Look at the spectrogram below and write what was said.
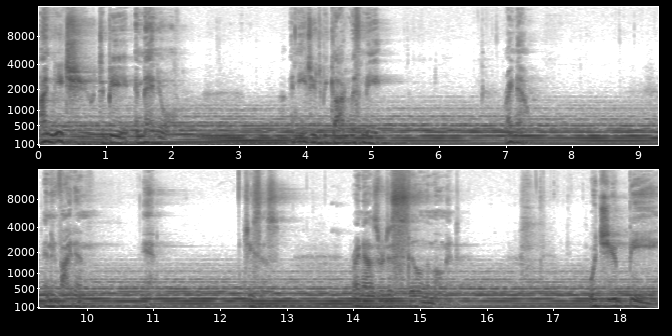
I need you to be Emmanuel. I need you to be God with me right now. And invite him in. Jesus, right now, as we're just still in the moment, would you be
